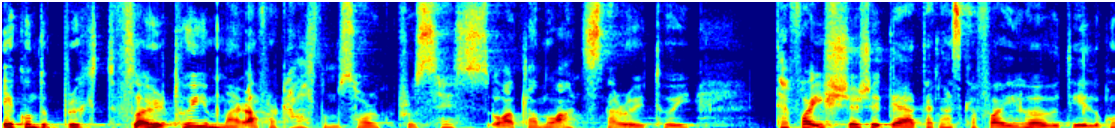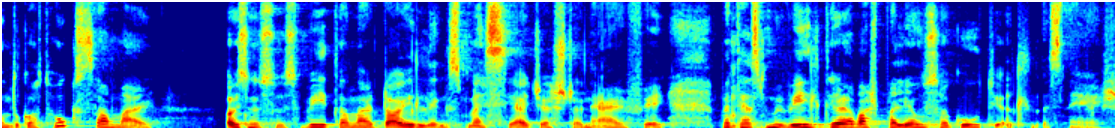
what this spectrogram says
jeg kunne brukt flere timer og fortalt om sorgprosess og at han var ansnar og i tøy det var ikke så det at jeg ganske var i høve til og kunne godt hukse meg. Og jeg synes vi vet han er døylingsmessig av Gjørsten er for. Men det som jeg vil til er vært på ljøs og god til ødelene sned.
